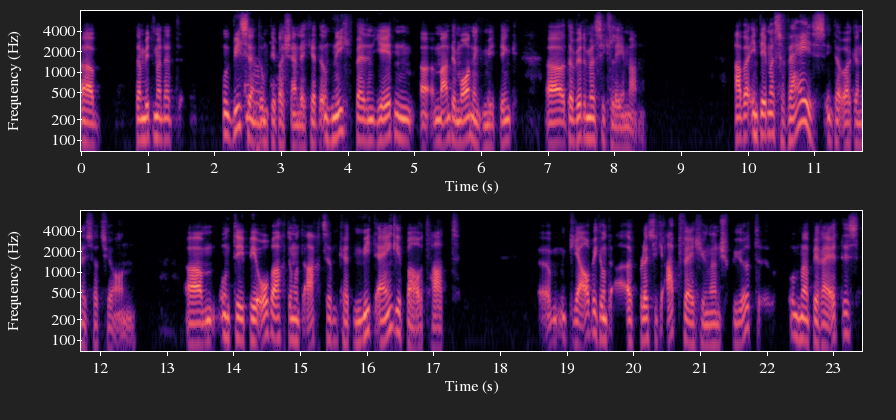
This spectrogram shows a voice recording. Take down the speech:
Äh, damit man nicht und wissend ja. um die Wahrscheinlichkeit und nicht bei jedem äh, Monday Morning Meeting, äh, da würde man sich lähmen. Aber indem man es weiß in der Organisation, ähm, und die Beobachtung und Achtsamkeit mit eingebaut hat, ähm, glaube ich, und äh, plötzlich Abweichungen spürt und man bereit ist,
